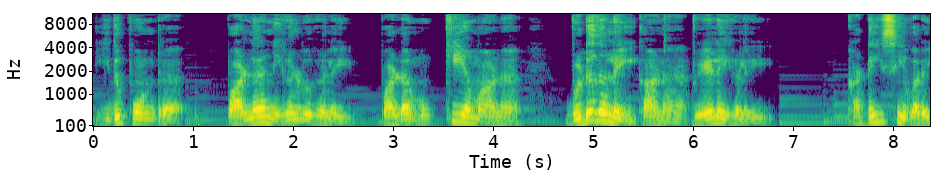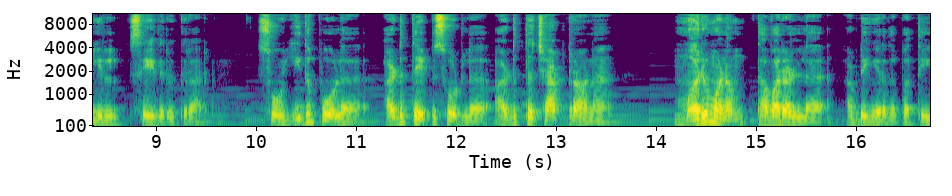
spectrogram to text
இது போன்ற பல நிகழ்வுகளை பல முக்கியமான விடுதலைக்கான வேலைகளை கடைசி வரையில் செய்திருக்கிறார். ஸோ இது போல அடுத்த எபிசோடில் அடுத்த சாப்டரான மறுமணம் தவறல்ல அப்படிங்கிறத பற்றி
